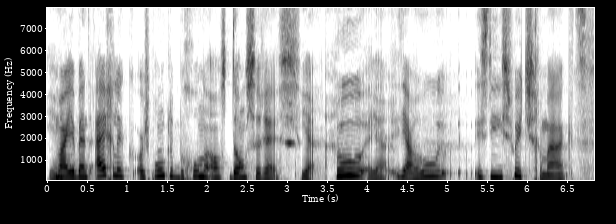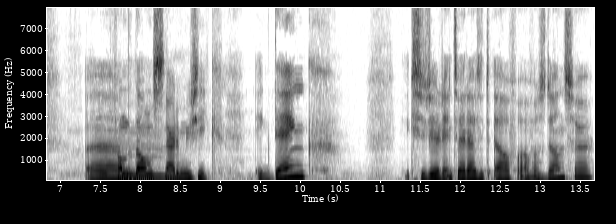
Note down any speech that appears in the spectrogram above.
ja. Maar je bent eigenlijk oorspronkelijk begonnen als danseres. ja. Hoe, Ja. ja, hoe is die switch gemaakt van de Ehm, dans naar de muziek? Ik denk, ik studeerde in 2011 af als danser.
